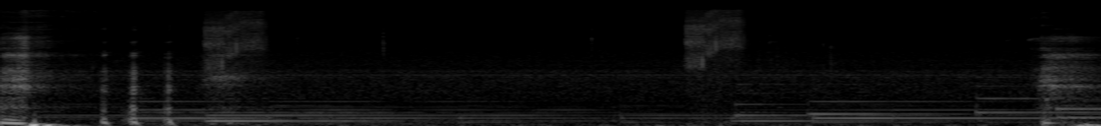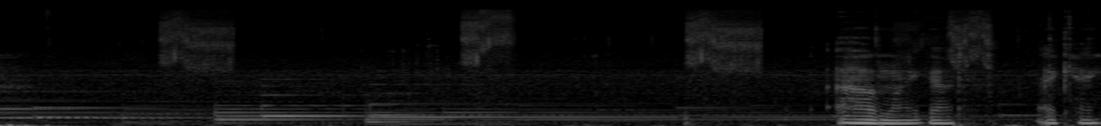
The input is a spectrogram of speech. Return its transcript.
oh my god. Okay.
